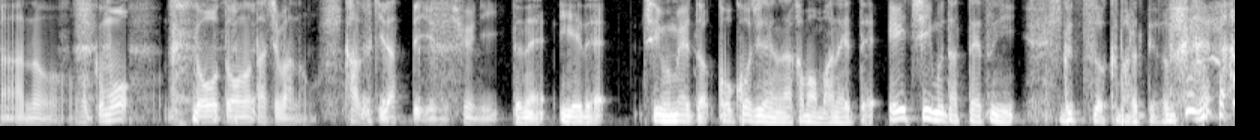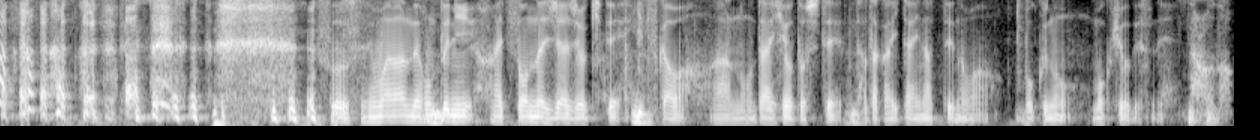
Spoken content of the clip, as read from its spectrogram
あの僕も同等の立場の和樹だっていうふうにでね、家でチームメイト、高校時代の仲間を招いて、A チームだったやつにグッズを配るっていうのね そうですねまあなんで本当にあいつと同じジャージを着ていつかはあの代表として戦いたいなっていうのは僕の目標ですねなるほど。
